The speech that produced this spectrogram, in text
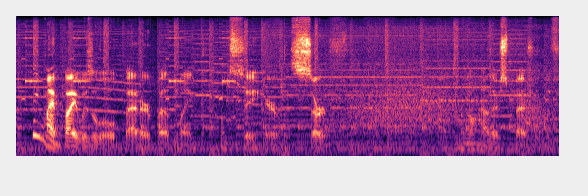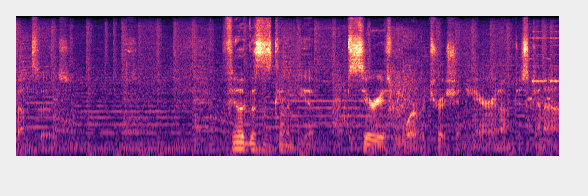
I think my bite was a little better, but like, let's see here with Surf. I don't know how their special defense is. I feel like this is gonna be a serious war of attrition here, and I'm just gonna,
